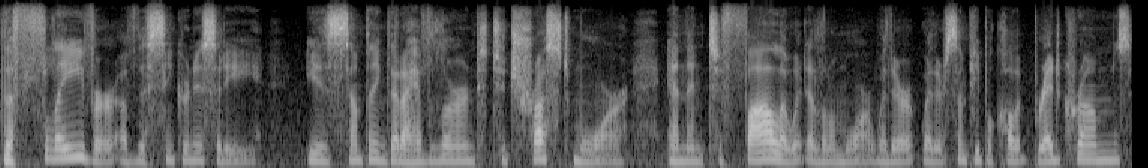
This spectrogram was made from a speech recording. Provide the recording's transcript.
the flavor of the synchronicity is something that I have learned to trust more and then to follow it a little more. Whether whether some people call it breadcrumbs,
